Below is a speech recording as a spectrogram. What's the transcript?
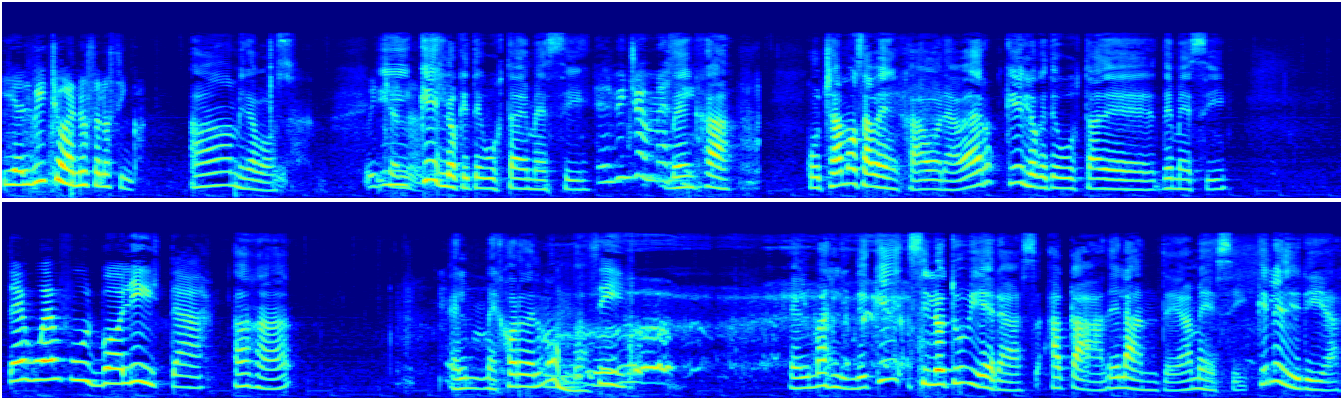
Y el bicho ganó solo cinco. Ah, mira vos. Bicho ¿Y qué es lo que te gusta de Messi? El bicho es Messi. Benja. Escuchamos a Benja ahora, a ver, ¿qué es lo que te gusta de, de Messi? Es buen futbolista. Ajá. El mejor del mundo. Sí. El más lindo. ¿Y qué, si lo tuvieras acá, delante, a Messi, qué le dirías?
